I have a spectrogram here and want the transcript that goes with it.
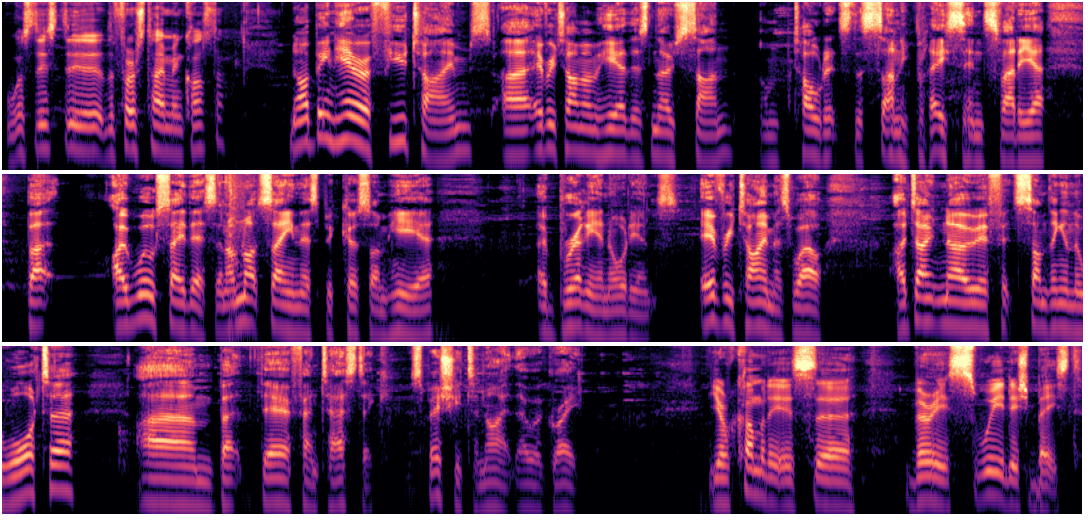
Was this the, the first time in Costa? No, I've been here a few times. Uh, every time I'm here, there's no sun. I'm told it's the sunny place in Sverige. But I will say this, and I'm not saying this because I'm here, a brilliant audience. Every time as well. I don't know if it's something in the water, um, but they're fantastic. Especially tonight, they were great. Your comedy is uh, very Swedish based.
